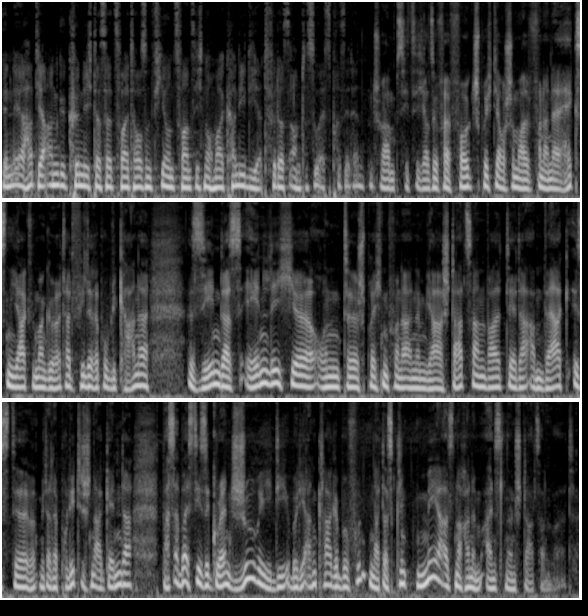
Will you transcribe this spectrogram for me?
denn er hat ja angekündigt, dass er 2024 nochmal kandidiert für das Amt des US-Präsidenten. Trump sieht sich also verfolgt, spricht ja auch schon mal von einer Hexenjagd, wie man gehört hat. Viele Republikaner sehen das ähnlich äh, und äh, sprechen von einem ja, Staatsanwalt, der da am Werk Werk ist äh, mit einer politischen Agenda. Was aber ist diese Grand Jury, die über die Anklage befunden hat? Das klingt mehr als nach einem einzelnen Staatsanwalt.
